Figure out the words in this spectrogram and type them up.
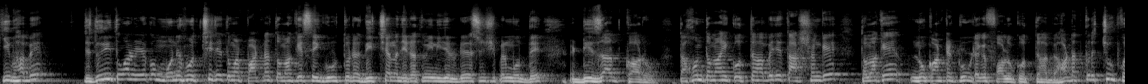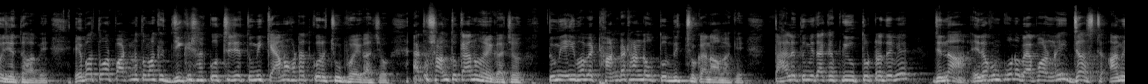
কীভাবে? যে যদি তোমার এরকম মনে হচ্ছে যে তোমার পার্টনার তোমাকে সেই গুরুত্বটা দিচ্ছে না, যেটা তুমি নিজের রিলেশনশিপের মধ্যে ডিজার্ভ করো, তখন তোমাকে করতে হবে যে তার সঙ্গে তোমাকে নো কন্ট্যাক্ট রুলটাকে ফলো করতে হবে, হঠাৎ করে চুপ হয়ে যেতে হবে। এবার তোমার পার্টনার তোমাকে জিজ্ঞাসা করছে যে তুমি কেন হঠাৎ করে চুপ হয়ে গেছো? এত শান্ত কেন হয়ে গেছো? তুমি এইভাবে ঠান্ডা ঠান্ডা উত্তর দিচ্ছ কেন আমাকে? তাহলে তুমি তাকে কি উত্তরটা দেবে? যে না, এরকম কোনো ব্যাপার নেই জাস্ট আমি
